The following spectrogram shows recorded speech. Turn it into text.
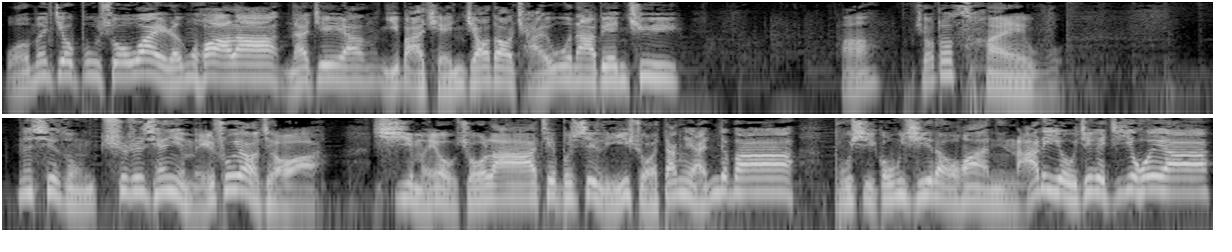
我们就不说外人话啦。那这样，你把钱交到财务那边去。啊，交到财务？那谢总去之前也没说要交啊。戏没有说啦，这不是理所当然的吧？不是公司的话，你哪里有这个机会啊？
